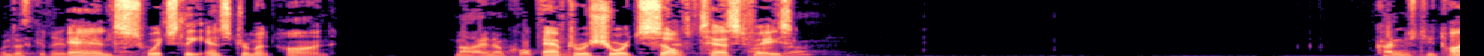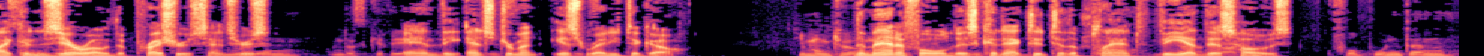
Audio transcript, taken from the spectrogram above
und das Gerät and switch the instrument on. Nach einer kurzen After a short self-test phase, Testphase kann ich die I can zero the pressure sensors nullen und das Gerät and the instrument is ready to go. The manifold is connected to the plant via this hose, verbunden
